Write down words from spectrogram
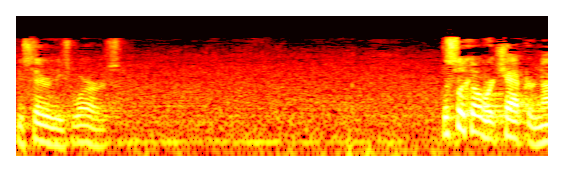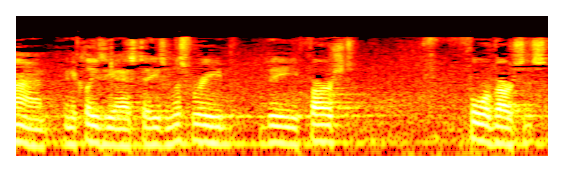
consider these words? Let's look over at chapter 9 in Ecclesiastes and let's read the first four verses.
